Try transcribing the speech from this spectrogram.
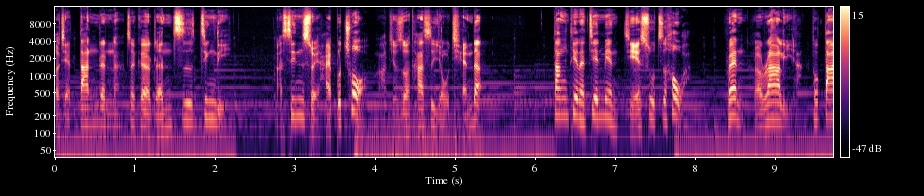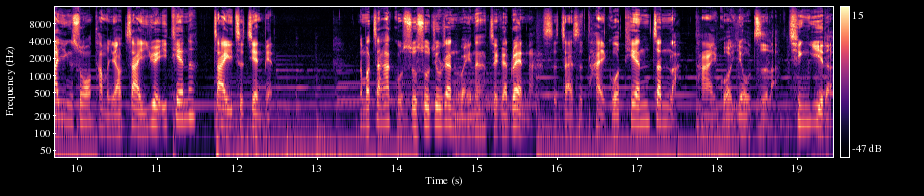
而且担任呢这个人资经理，啊，薪水还不错啊，就是说他是有钱的。当天的见面结束之后啊，Ran 和 Rally 啊都答应说他们要再约一天呢，再一次见面。那么扎古叔叔就认为呢，这个 Ran 啊实在是太过天真了，太过幼稚了，轻易的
